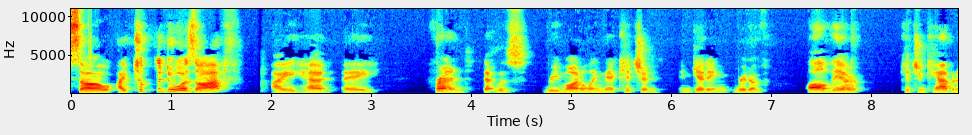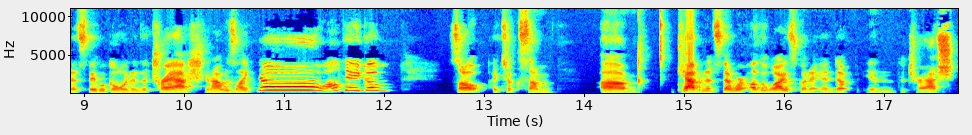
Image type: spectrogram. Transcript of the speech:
So I took the doors off. I had a friend that was remodeling their kitchen and getting rid of all their kitchen cabinets. They were going in the trash. And I was like, no, I'll take them. So I took some um, cabinets that were otherwise going to end up in the trash.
